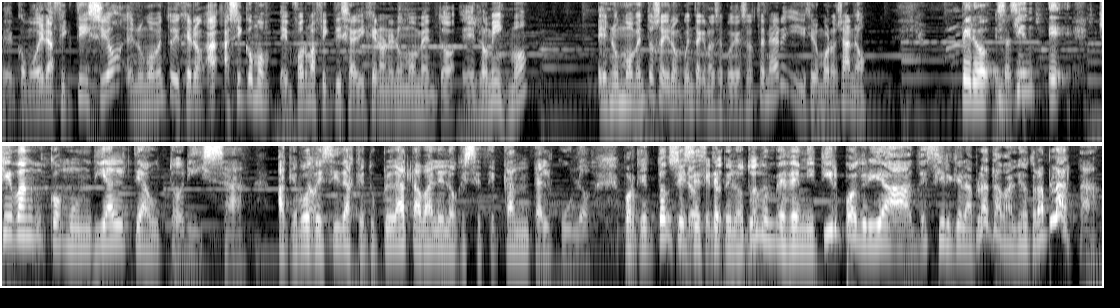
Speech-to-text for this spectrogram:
eh, como era ficticio, en un momento dijeron, a- así como en forma ficticia dijeron en un momento, es lo mismo, en un momento se dieron cuenta que no se podía sostener y dijeron, bueno, ya no. Pero Es así. ¿quién- eh, ¿qué banco mundial te autoriza a que vos No. decidas que tu plata vale lo que se te canta el culo? Porque entonces este no- pelotudo no- en vez de emitir podría decir que la plata vale otra plata.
